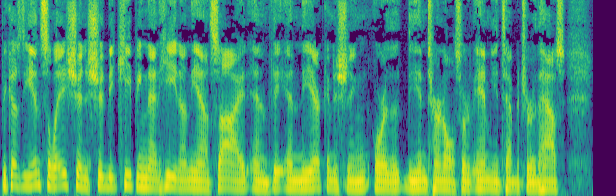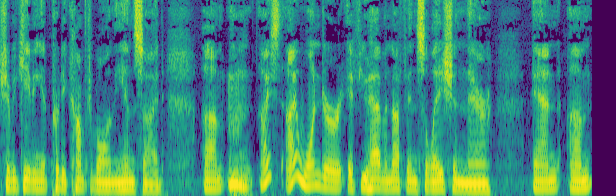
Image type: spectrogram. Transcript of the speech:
because the insulation should be keeping that heat on the outside, and the and the air conditioning or the, the internal sort of ambient temperature of the house should be keeping it pretty comfortable on the inside. Um, I I wonder if you have enough insulation there, and um,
